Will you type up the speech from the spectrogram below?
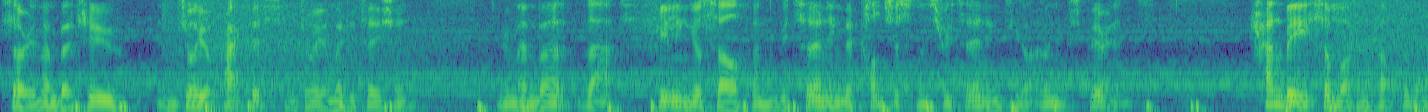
So remember to enjoy your practice, enjoy your meditation. Remember that feeling yourself and returning the consciousness, returning to your own experience, can be somewhat uncomfortable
